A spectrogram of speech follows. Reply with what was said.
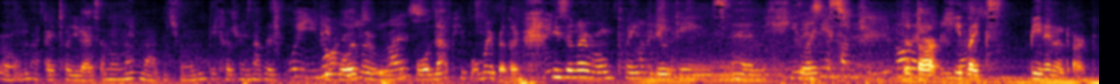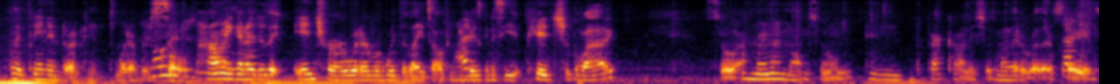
room, like I told you guys. I'm in my mom's room because right now there's people in my room. Well, not people. My brother. He's in my room playing video games, and he likes the dark. He likes being in the dark, like playing in the dark, and whatever. So how am I gonna do the intro or whatever with the lights off, and you guys gonna see it pitch black? So I'm in my mom's room, and the background is just my little brother playing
